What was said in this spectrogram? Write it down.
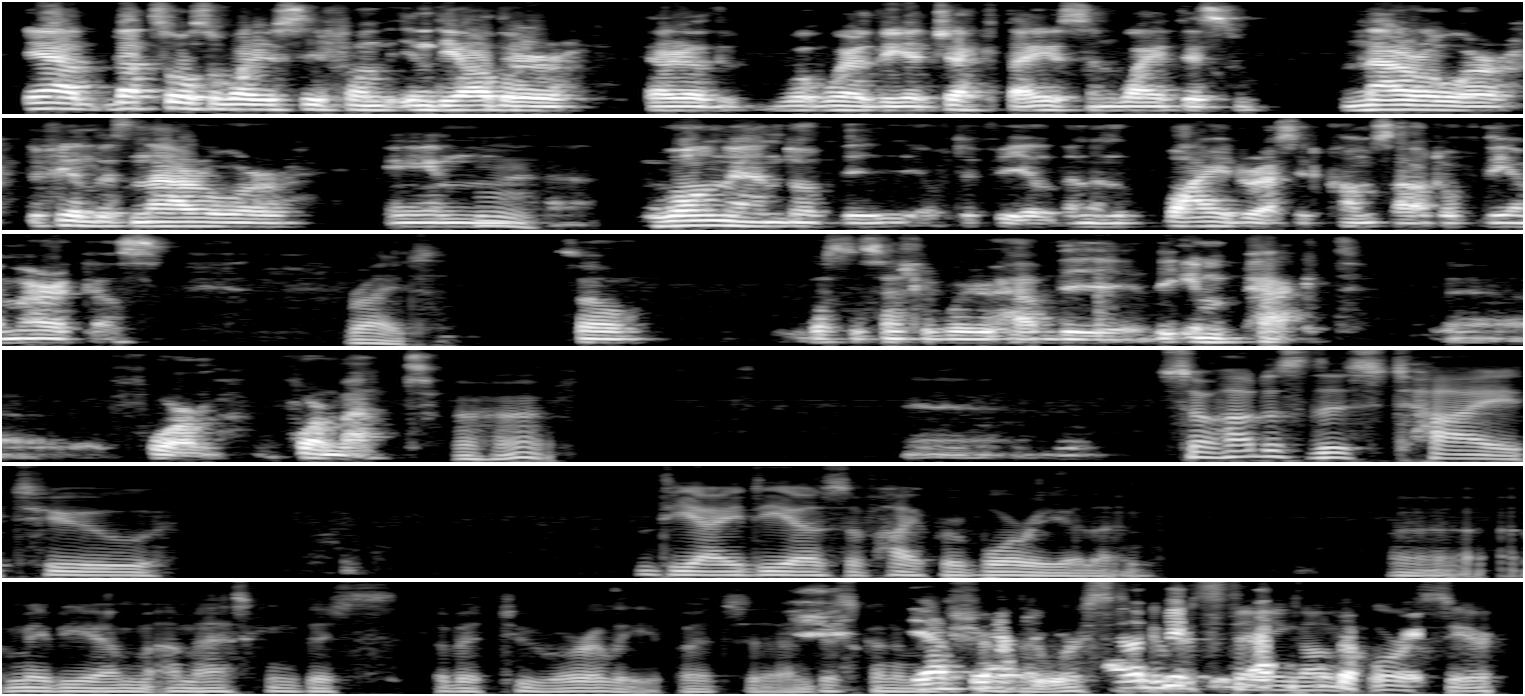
Yeah, that's also why you see from in the other area where the ejecta is and why it is narrower. The field is narrower in mm. uh, one end of the of the field and then wider as it comes out of the Americas. Right. So that's essentially where you have the the impact uh, form format. Uh-huh. Uh, so how does this tie to the ideas of Hyperborea then? Uh, maybe I'm I'm asking this a bit too early, but uh, I'm just going to make yeah, sure that we're, we're staying on course here.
